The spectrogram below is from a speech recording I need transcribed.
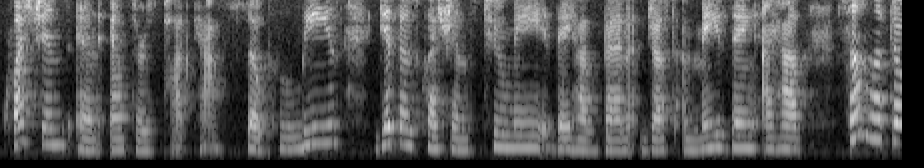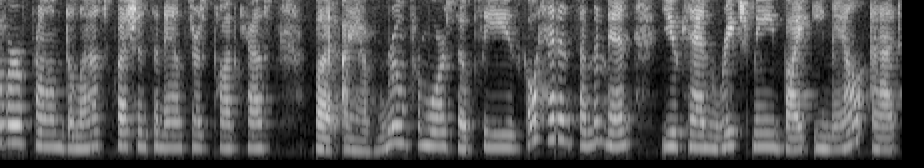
questions and answers podcast. So please get those questions to me. They have been just amazing. I have some left over from the last questions and answers podcast, but I have room for more. So please go ahead and send them in. You can reach me by email at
